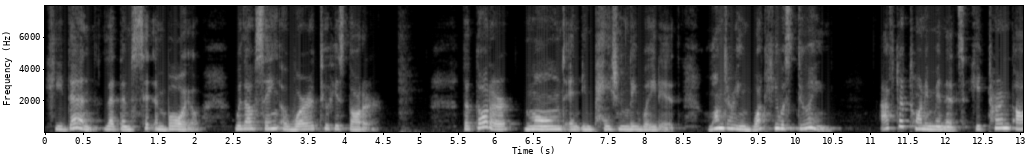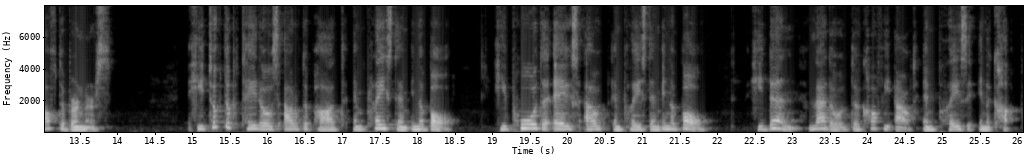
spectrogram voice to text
He then let them sit and boil without saying a word to his daughter. The daughter moaned and impatiently waited, wondering what he was doing. After 20 minutes, he turned off the burners. He took the potatoes out of the pot and placed them in a bowl. He poured the eggs out and placed them in a bowl. He then ladled the coffee out and placed it in a cup.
